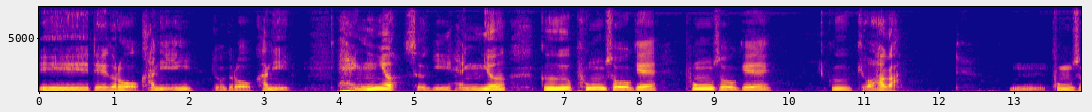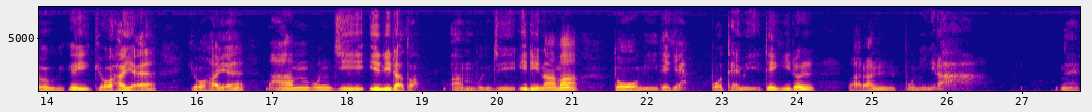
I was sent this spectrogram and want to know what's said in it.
이, 되도록 하니 되도록 하니 행여 서기 행여 그 풍속의 풍속의 그 교화가 음, 풍속의 교화에 교화에 만분지 일이라도 만분지 일이나마 도움이 되게 보탬이 되기를 바랄 뿐이니라. 네.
